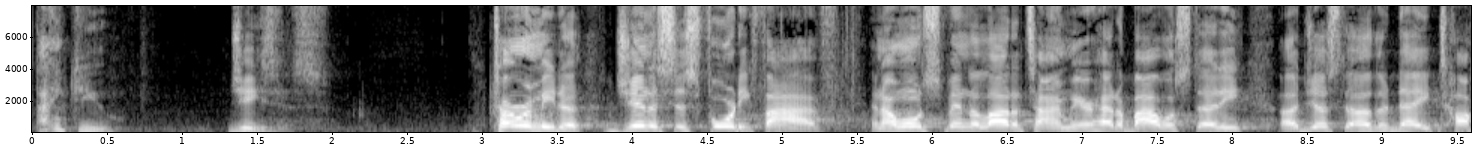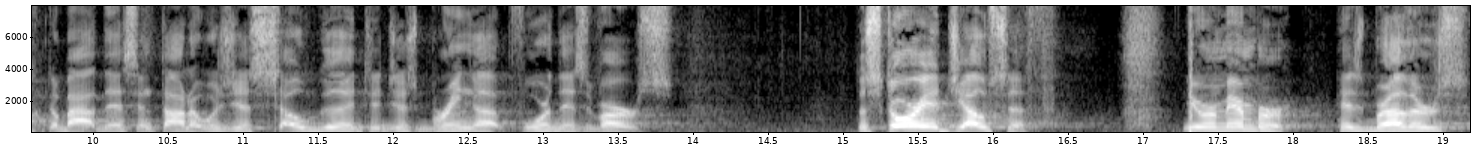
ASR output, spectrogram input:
Thank you, Jesus. Turn with me to Genesis 45. And I won't spend a lot of time here. Had a Bible study uh, just the other day, talked about this, and thought it was just so good to just bring up for this verse. The story of Joseph. You remember his brothers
